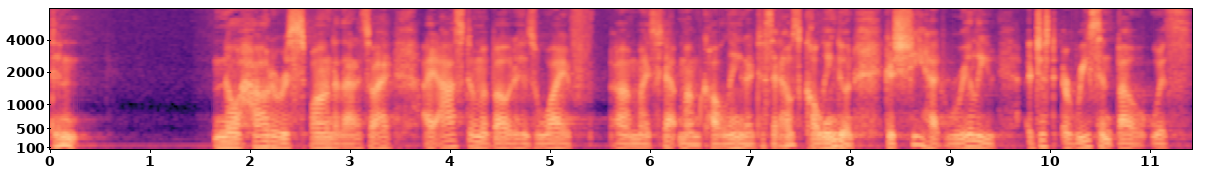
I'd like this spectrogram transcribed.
didn't know how to respond to that. So I, I asked him about his wife, um, my stepmom, Colleen. I just said, How's Colleen doing? Because she had really just a recent bout with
